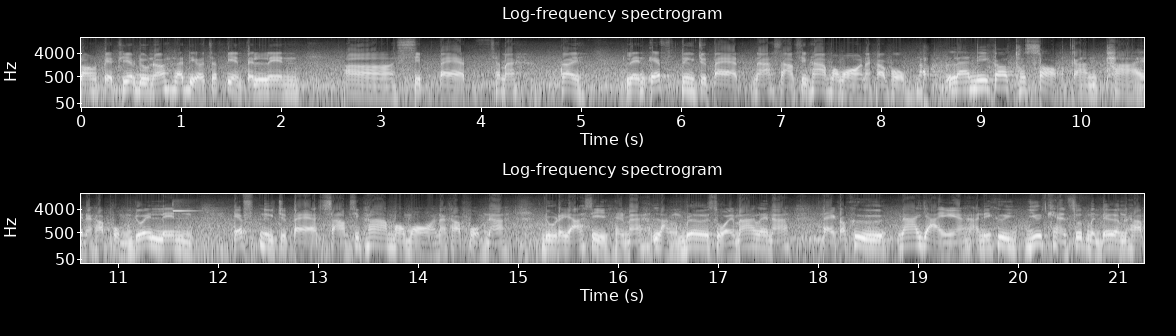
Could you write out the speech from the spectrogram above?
ลองเปรียบเทียบดูเนาะแล้วเดี๋ยวจะเปลี่ยนเป็นเลนส์เอ่อ18ใช่ไหมเฮ้ย เลนส์ f 1.8 นะ 35 มม นะครับผม และนี่ก็ทดสอบการถ่ายนะครับผมด้วยเลนส์ f 1.8 35 มม นะครับผมนะ ดูระยะสิ เห็นไหมหลังเบลอสวยมากเลยนะ แต่ก็คือหน้าใหญ่ไง อันนี้คือยืดแขนสุดเหมือนเดิมนะครับ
